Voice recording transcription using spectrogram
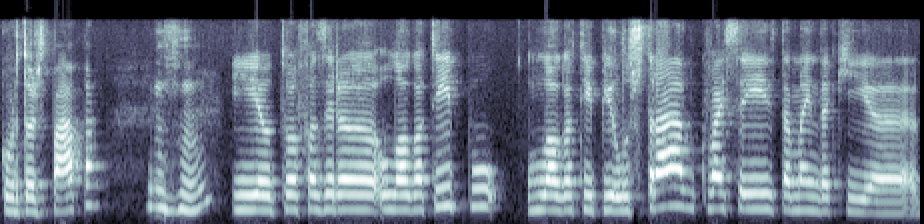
cobertores de papa. Uhum. E eu estou a fazer a, o logotipo, um logotipo ilustrado que vai sair também daqui a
